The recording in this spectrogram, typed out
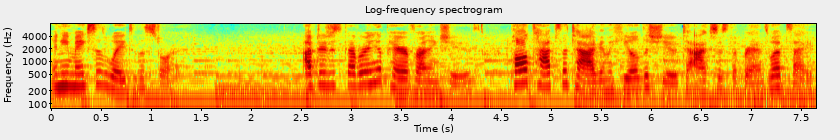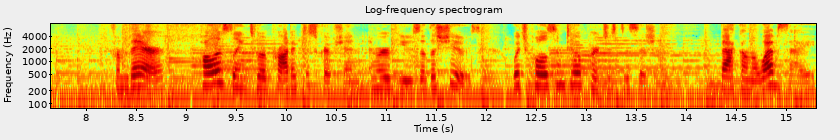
and he makes his way to the store. After discovering a pair of running shoes, Paul taps the tag in the heel of the shoe to access the brand's website. From there, Paul is linked to a product description and reviews of the shoes, which pulls him to a purchase decision. Back on the website,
